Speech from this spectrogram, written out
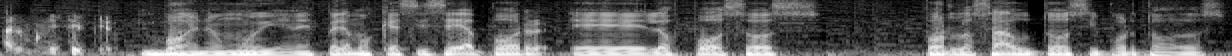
al municipio. Bueno, muy bien, esperemos que así sea por eh, los pozos, por los autos y por todos.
